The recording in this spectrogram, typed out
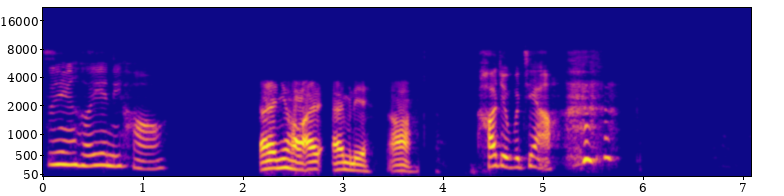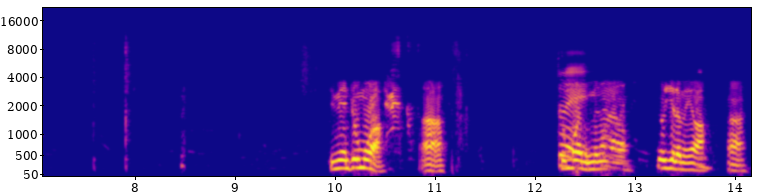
知行荷叶你好，哎，你好，艾艾米丽啊，好久不见啊！今天周末啊，周末你们那休息了没有？啊，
